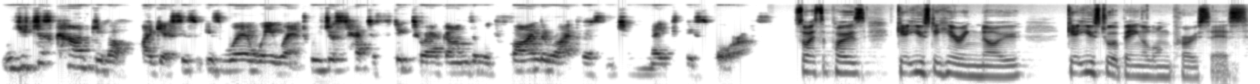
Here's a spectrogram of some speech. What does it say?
you just can't give up, I guess, is, is where we went. We just had to stick to our guns and we'd find the right person to make this for us. So I suppose get used to hearing no, get used to it being a long process,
